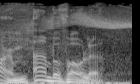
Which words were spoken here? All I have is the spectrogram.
Arm aanbevolen.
